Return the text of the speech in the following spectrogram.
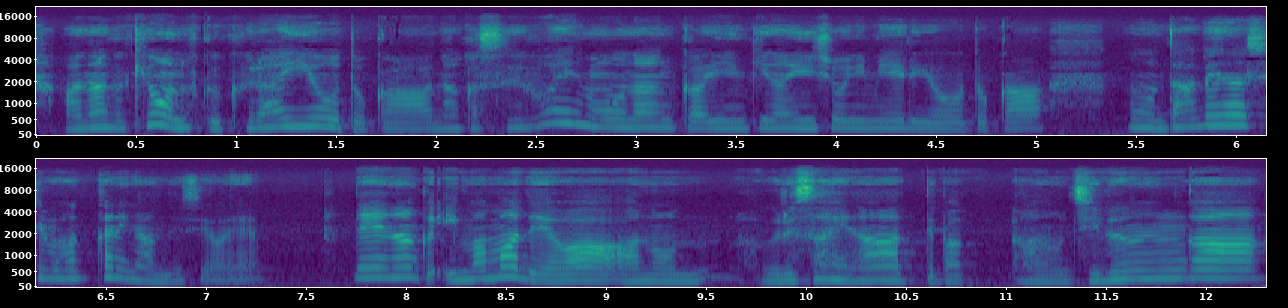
「あなんか今日の服暗いよ」とか「なんかすごいもうなんか陰気な印象に見えるよ」とかもうダメ出しばっかりなんですよね。でなんか今まではあのうるさいなってばあの自分が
